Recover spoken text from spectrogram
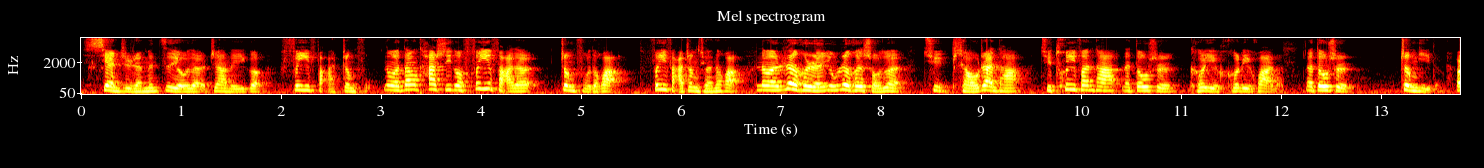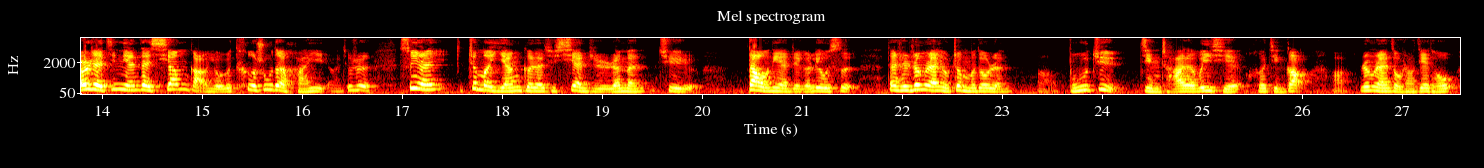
限制人们自由的这样的一个非法政府，那么当它是一个非法的政府的话，非法政权的话，那么任何人用任何的手段去挑战它、去推翻它，那都是可以合理化的，那都是正义的。而且今年在香港有个特殊的含义啊，就是虽然这么严格的去限制人们去悼念这个六四，但是仍然有这么多人啊，不惧警察的威胁和警告啊，仍然走上街头，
